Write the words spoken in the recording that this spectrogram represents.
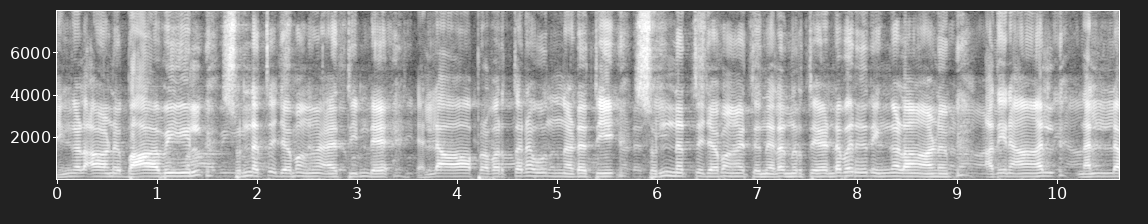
നിങ്ങളാണ് ഭാവിയിൽ സുന്നത്ത് ജമാഅത്തിന്റെ എല്ലാ പ്രവർത്തനവും നടത്തി സുന്നത്ത് ജമാഅത്ത് നിലനിർത്തേണ്ടവർ നിങ്ങളാണ്. അതിനാൽ നല്ല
